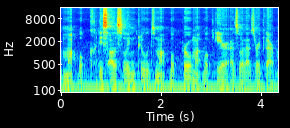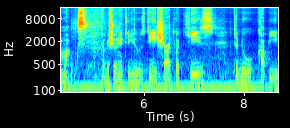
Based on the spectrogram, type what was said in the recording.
MacBook. This also includes MacBook Pro, MacBook Air as well as regular Macs. I'll be showing you to use the shortcut keys to do copy,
